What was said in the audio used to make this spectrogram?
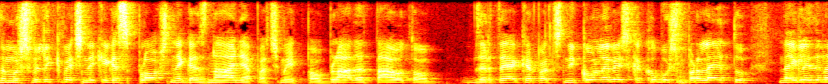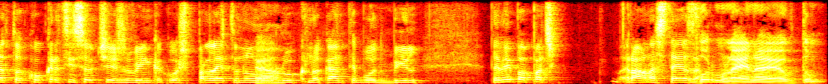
Da moraš veliko več nekega splošnega znanja pač imeti, pa obvladati avto, zaradi tega, ker pač nikoli ne veš, kako boš preletel, ne glede na to, koliko si se učil kako boš preletel na ja. luknjo, kam te bo odbil. Tam je pa pač ravna steza. Formula 1 je, avtom,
